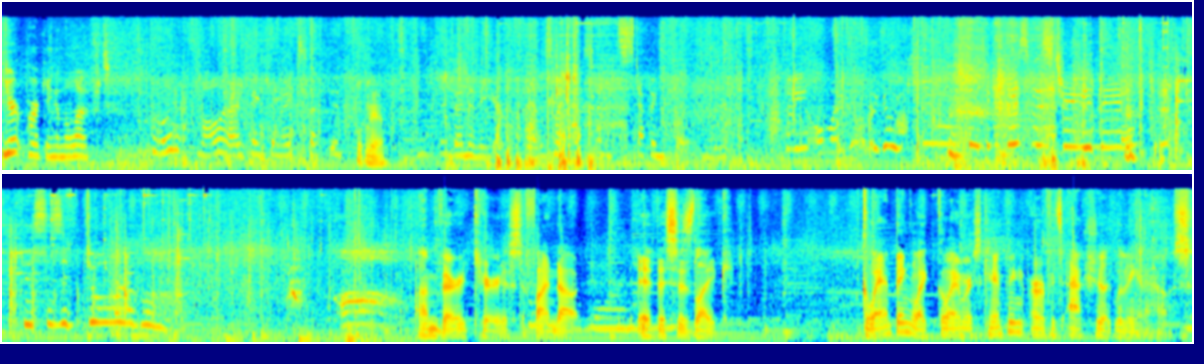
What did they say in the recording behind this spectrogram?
Yurt parking on the left. A little bit smaller, I think, than I expected. Yeah. I've been in a yurt before. This is my first time stepping foot in a yurt. Honey, oh my god, look how cute! There's a Christmas tree in there! This is adorable! Oh, I'm very curious to find out if this is like glamping, like glamorous camping, or if it's actually like living in a house.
